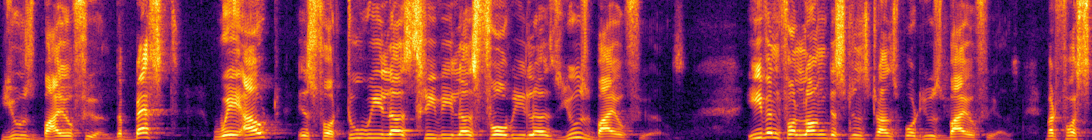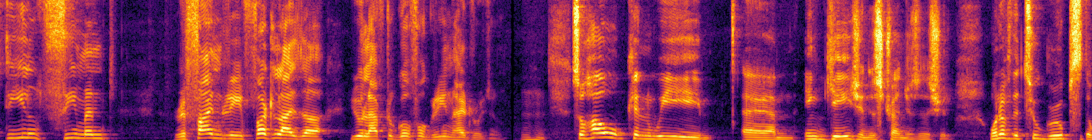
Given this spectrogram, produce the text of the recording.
use biofuel. The best way out is for two-wheelers, three-wheelers, four-wheelers, use biofuels. Even for long-distance transport, use biofuels. But for steel, cement, refinery, fertilizer, you'll have to go for green hydrogen. Mm-hmm. So how can we um, engage in this transition? One of the two groups, the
